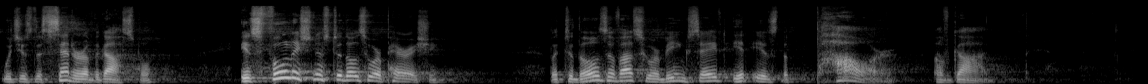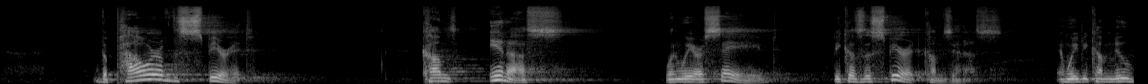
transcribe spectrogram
which is the center of the gospel, is foolishness to those who are perishing. But to those of us who are being saved, it is the power of God. The power of the Spirit comes in us when we are saved because the Spirit comes in us and we become new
